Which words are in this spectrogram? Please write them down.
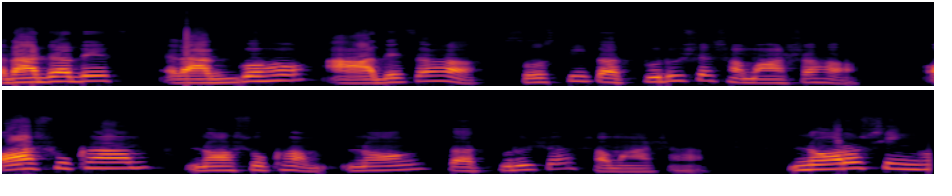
রাজাদেশ রাজ্ঞহ আদেশः ষষ্ঠী তৎপুরুষ সমাসः অসুখম ন সুখম নং তৎপুরুষ সমাসः নরসিংহ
